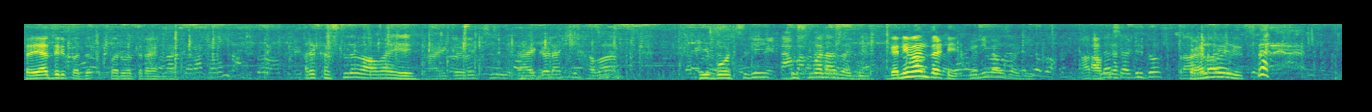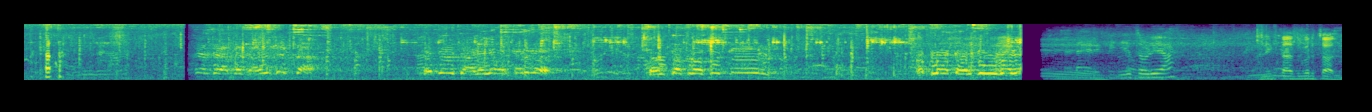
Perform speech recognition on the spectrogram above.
सह्याद्री पद पर्वत रांगा अरे कसलं गाव आहे रायगडाची रायगडाची हवा ही बोचरी दुश्मनासाठी. गनिमांसाठी. गनिमांसाठी. आपल्यासाठी तो अनेक तासभर चालू.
